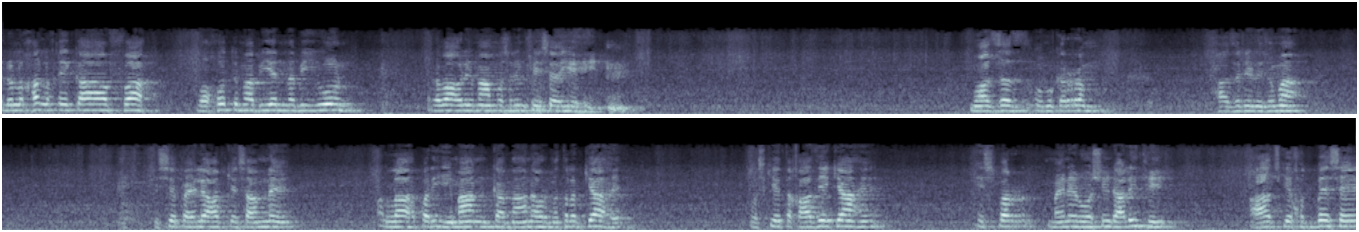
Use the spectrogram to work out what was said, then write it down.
للخلق كافة وختم بي النبيون. رواه الامام مسلم فی صحیح معزز و مکرم حاضرین جمعہ، اس سے پہلے آپ کے سامنے اللہ پر ایمان کا معنی اور مطلب کیا ہے؟ اس کے تقاضے کیا ہیں؟ اس پر میں نے روشنی ڈالی تھی۔ آج کے خطبے سے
